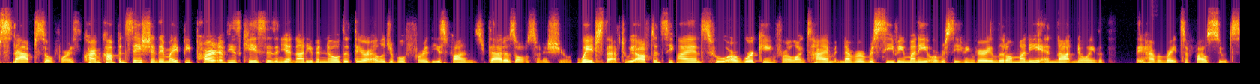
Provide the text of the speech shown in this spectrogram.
SNAP, so forth. Crime compensation, they might be part of these cases and yet not even know that they are eligible for these funds. That is also an issue. Wage theft. We often see clients who are working for a long time, never receiving money or receiving very little money and not knowing that they have a right to file suits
